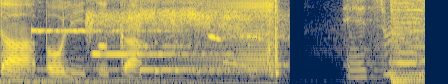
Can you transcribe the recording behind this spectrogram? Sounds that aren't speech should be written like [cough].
idapoliitika. It's nii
